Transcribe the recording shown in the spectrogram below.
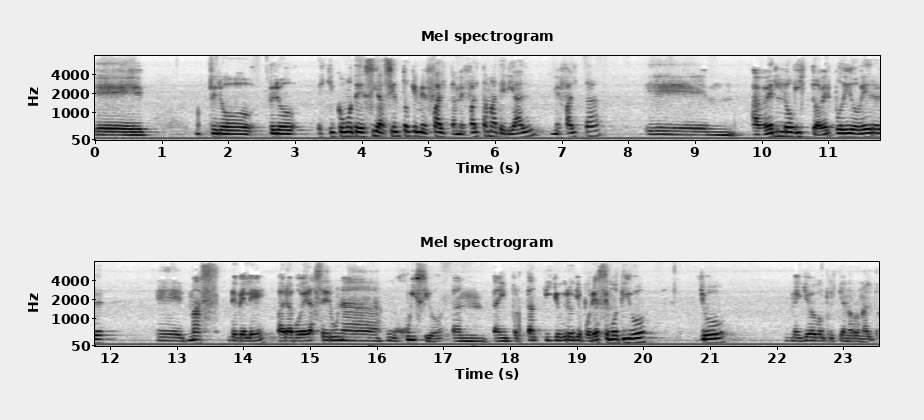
Eh, pero, pero es que como te decía, siento que me falta, me falta material, me falta eh, haberlo visto, haber podido ver eh, más de Pelé para poder hacer una, un juicio tan, tan importante y yo creo que por ese motivo yo me quedo con Cristiano Ronaldo.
